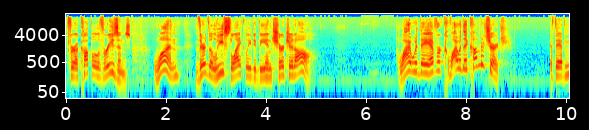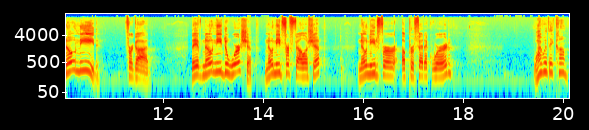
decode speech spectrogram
for a couple of reasons. One, they're the least likely to be in church at all. Why would they ever why would they come to church if they have no need for God? They have no need to worship, no need for fellowship, no need for a prophetic word. Why would they come,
